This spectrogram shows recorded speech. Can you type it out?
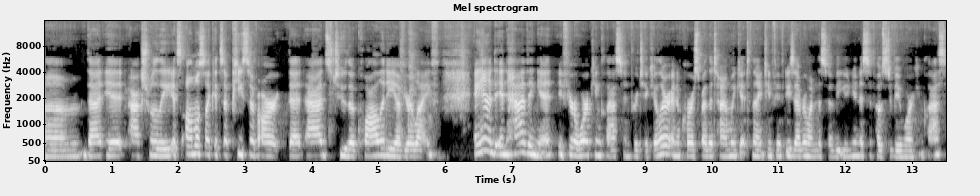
um, that it actually it's almost like it's a piece of art that adds to the quality of your life. And in having it if you're a working class in particular and of course by the time we get to the 1950s everyone in the soviet union is supposed to be a working class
